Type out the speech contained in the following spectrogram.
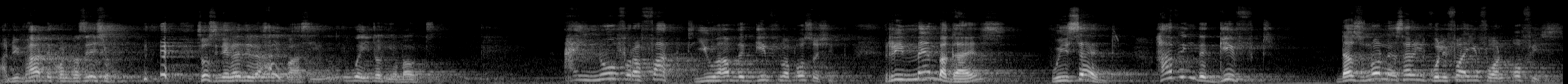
And we've had the conversation. so siniangalie ai pasi, what are you talking about? I know for a fact you have the gift of apostleship. Remember, guys, we said having the gift does not necessarily qualify you for an office.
